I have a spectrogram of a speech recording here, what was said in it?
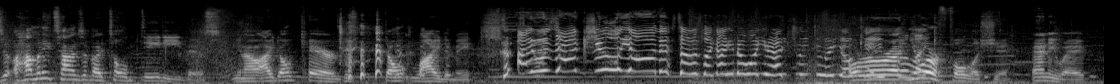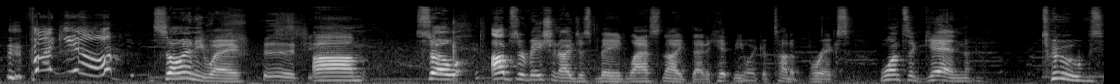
D- How many times have I told Dee Dee this? You know, I don't care. Just don't lie to me. I was actually honest. I was like, oh, you know what? You're actually doing okay. Aurora, for, you're full of shit. Anyway. Fuck you. So anyway, Uh, um, so observation I just made last night that hit me like a ton of bricks. Once again, tubes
